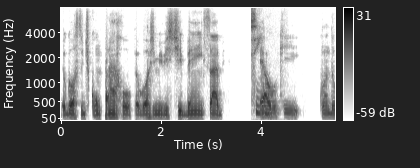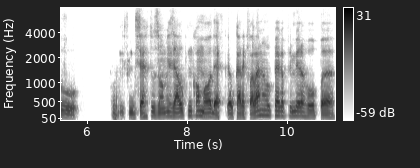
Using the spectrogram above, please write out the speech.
Eu gosto de comprar roupa, eu gosto de me vestir bem, sabe? Sim. É algo que, quando em certos homens, é algo que incomoda. É, é o cara que fala, ah, não, eu pego a primeira roupa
